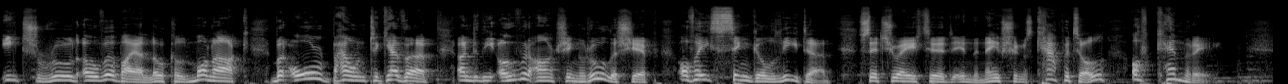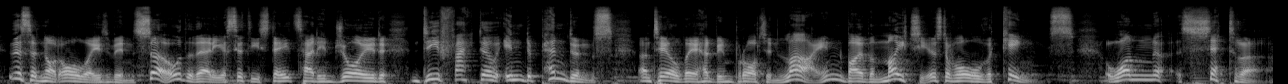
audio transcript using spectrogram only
each ruled over by a local monarch, but all bound together under the overarching rulership of a single leader, situated in the nation's capital of Khemri. This had not always been so. The various city states had enjoyed de facto independence until they had been brought in line by the mightiest of all the kings, one Settra.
